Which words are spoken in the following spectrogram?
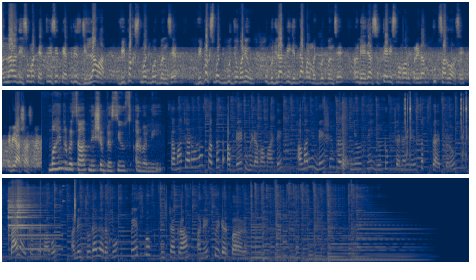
આવનારા દિવસોમાં તેત્રીસે તેત્રીસ જિલ્લામાં વિપક્ષ મજબૂત બનશે. વિપક્ષ મજબૂત જો બન્યું તો ગુજરાતની જનતા પણ મજબૂત બનશે અને બે હજાર સત્યાવીસમાં મારું પરિણામ ખૂબ સારું આવશે એવી આશા છે. Mahendra Prasad nation plus news Aravalli. સમાચારોનો સતત અપડેટ મેળવવા માટે અમારી નેશન પ્લસ ન્યૂઝની યુટ્યુબ ચેનલને સબસ્ક્રાઇબ કરો બેલ આઇકન દબાવો અને જોડાયેલા રહો ફેસબુક ઇન્સ્ટાગ્રામ અને ટ્વિટર પર.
